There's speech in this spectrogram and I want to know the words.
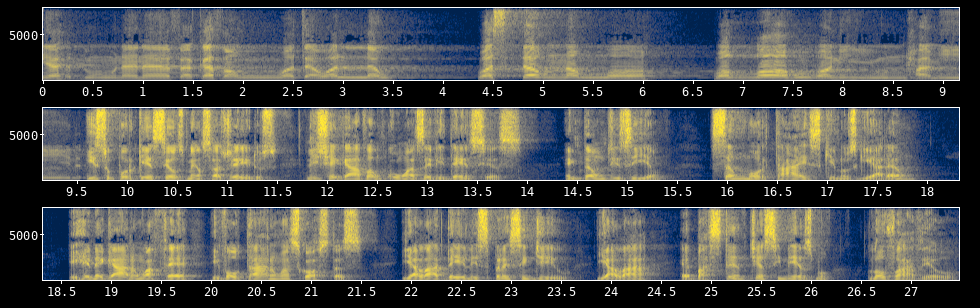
يهدوننا فكفروا وتولوا واستغنى الله والله غني حميد Isso porque seus mensageiros lhe chegavam com as evidências. Então diziam: São mortais que nos guiarão? E renegaram a fé e voltaram as costas. E Alá deles prescindiu, e Alá é bastante a si mesmo louvável.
